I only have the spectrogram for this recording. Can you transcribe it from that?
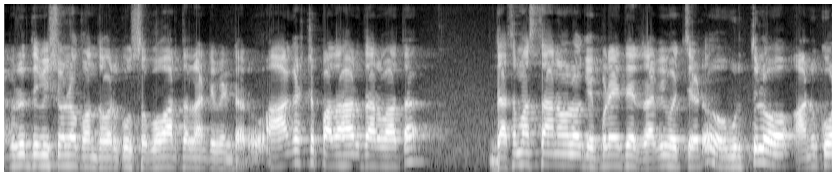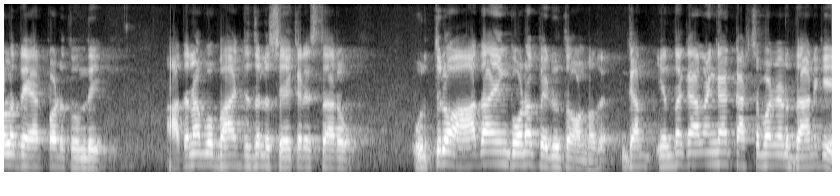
అభివృద్ధి విషయంలో కొంతవరకు శుభవార్తలు లాంటివి వింటారు. ఆగస్టు పదహారు తర్వాత దశమ స్థానంలోకి ఎప్పుడైతే రవి వచ్చాడో వృత్తిలో అనుకూలత ఏర్పడుతుంది. అదనపు బాధ్యతలు సేకరిస్తారు వృత్తిలో ఆదాయం కూడా పెరుగుతూ ఉంటుంది. ఇంతకాలంగా కష్టపడిన దానికి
